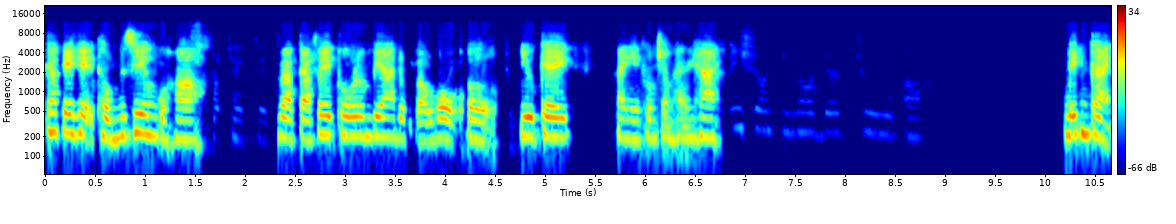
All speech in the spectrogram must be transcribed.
các cái hệ thống riêng của họ và cà phê Colombia được bảo hộ ở UK 2022. Bên cạnh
